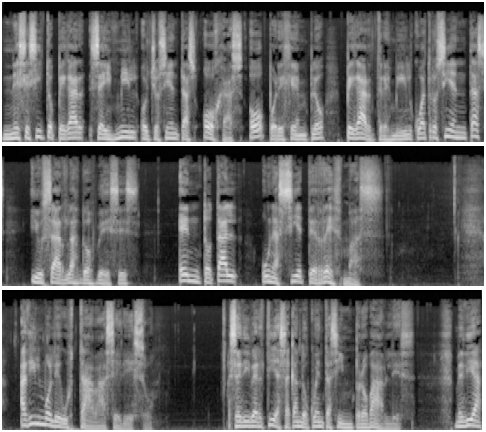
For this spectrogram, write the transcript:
necesito pegar 6.800 hojas o, por ejemplo, pegar 3.400 y usarlas dos veces. En total, unas siete resmas. A Dilmo le gustaba hacer eso. Se divertía sacando cuentas improbables. Medía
